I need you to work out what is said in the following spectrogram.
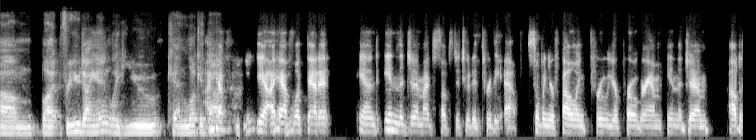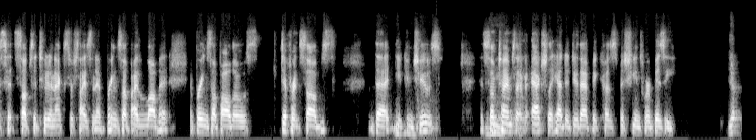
Um, but for you, Diane, like you can look at that. I have, yeah, I have looked at it. And in the gym, I've substituted through the app. So when you're following through your program in the gym, I'll just hit substitute and exercise and it brings up, I love it. It brings up all those different subs that you can choose. And mm-hmm. sometimes I've actually had to do that because machines were busy. Yep.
